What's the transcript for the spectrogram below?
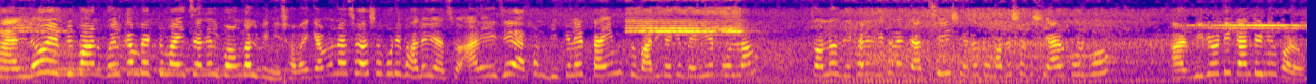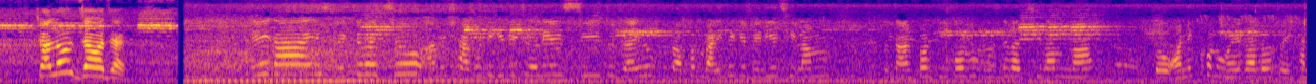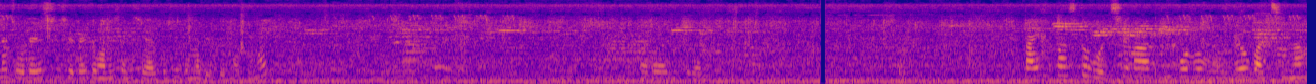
Hello everyone welcome back to my channel Bangal Bini সবাই কেমন আছো? আশা করি ভালোই আছো। আর এই যে এখন বিকেলের টাইম তো বাড়ি থেকে বেরিয়ে পড়লাম। চলো, যেখানে যেখানে যাচ্ছি, সেটা তোমাদের সাথে শেয়ার করব। আর ভিডিওটি কন্টিনিউ করো। চলো, যাওয়া যাক। দেখতে পাচ্ছ, আমি সাগরদিঘিতে চলে এসেছি। তো যাই হোক, তখন বাড়ি থেকে বেরিয়েছিলাম। তো তারপর কি করব বুঝতে পারছিলাম না। তো অনেকক্ষণ হয়ে গেল, তো এখানে চলে এসেছি, সেটাই তোমাদের সাথে শেয়ার করছি। তোমরা দেখতে থাকো হ্যাঁ টাইম পাস তো হচ্ছে না, কি করব বুঝতেও পারছি না।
